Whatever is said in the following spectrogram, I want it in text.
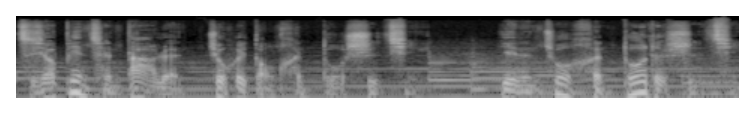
只要变成大人，就会懂很多事情，也能做很多的事情。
